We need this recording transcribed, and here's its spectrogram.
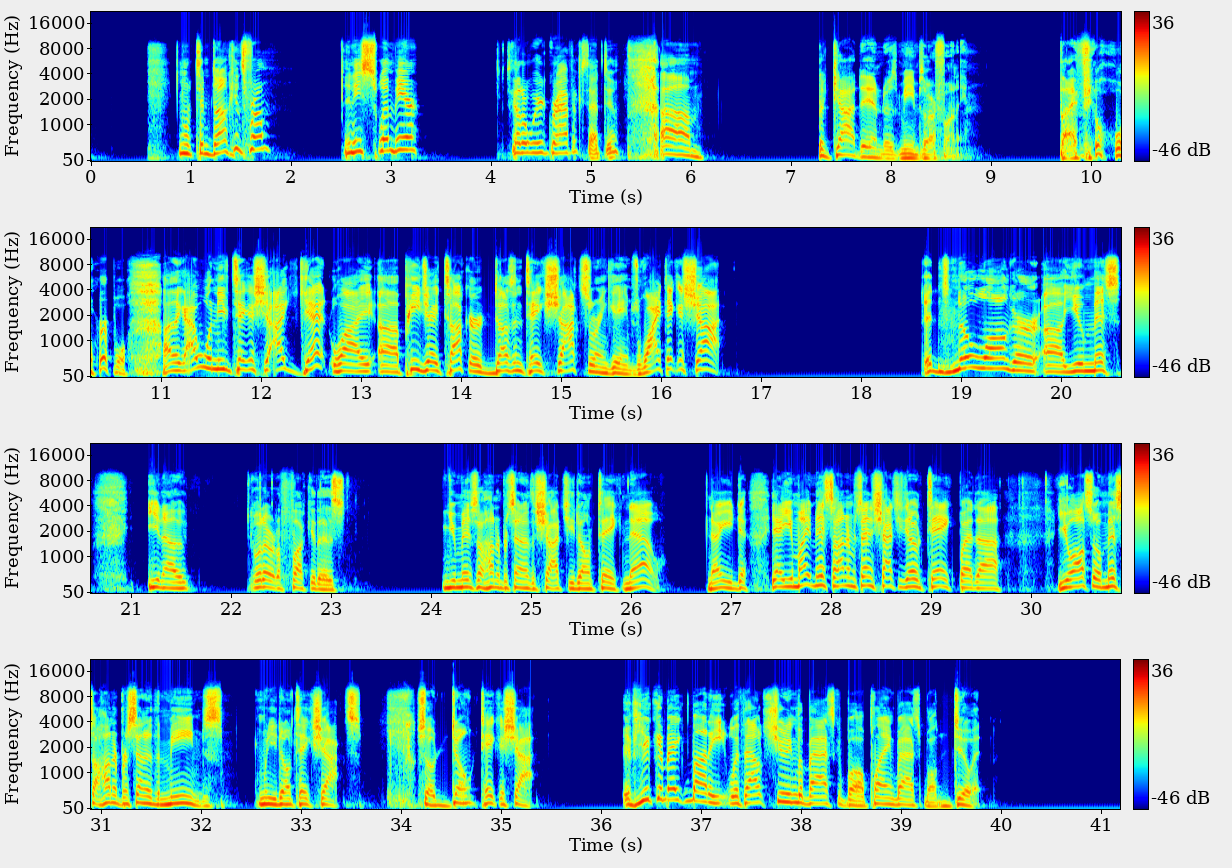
You know where Tim Duncan's from? Didn't he swim here? He's got a weird graphics tattoo. Um, but goddamn, those memes are funny. But I feel horrible. I think I wouldn't even take a shot. I get why uh, PJ Tucker doesn't take shots during games. Why take a shot? It's no longer uh, you miss, you know, whatever the fuck it is. You miss 100% of the shots you don't take. No. No, you do. Yeah, you might miss 100% of shots you don't take, but uh, you also miss 100% of the memes when you don't take shots. So don't take a shot. If you can make money without shooting the basketball, playing basketball, do it.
